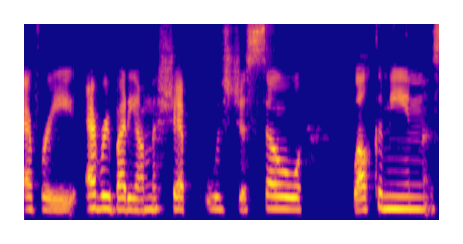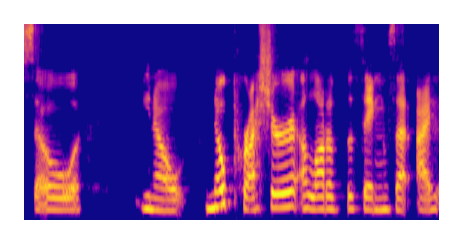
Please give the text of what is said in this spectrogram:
every everybody on the ship was just so welcoming so you know no pressure. A lot of the things that i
